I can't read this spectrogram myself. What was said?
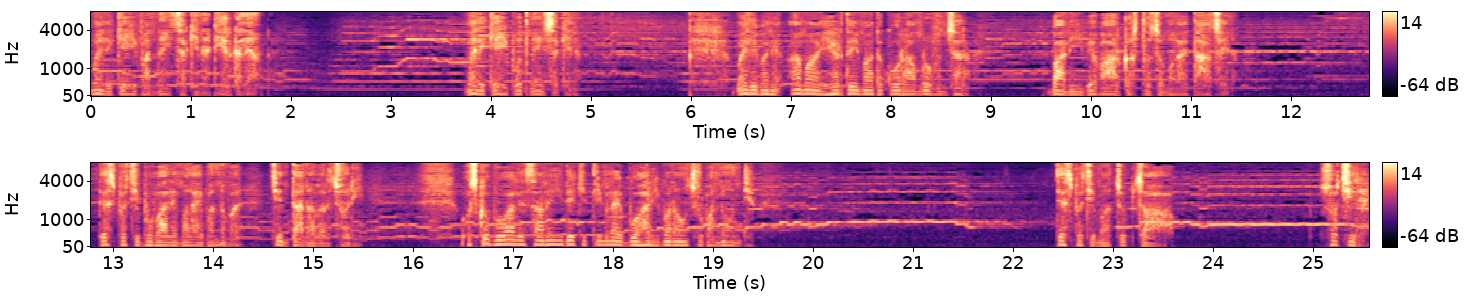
मैले केही भन्नै सकिनँ ढेर कल्याण। मैले केही बुझ्नै सकिनँ। मैले भने आमा हेर्दैमा त को राम्रो हुन्छ र बानी व्यवहार कस्तो छ मलाई थाहा छैन। त्यसपछि बुबाले मलाई भन्नुभयो चिन्ता नगर छोरी उसको बुवाले सानैदेखि तिमीलाई बुहारी बनाउँछु भन्नुहुन्थ्यो। त्यसपछि म चुपचाप सोचिरहे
